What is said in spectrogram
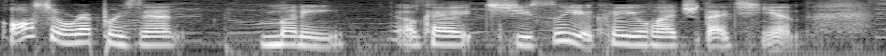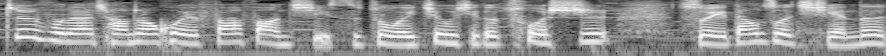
also represent money. OK，起司也可以用来指代钱。政府呢常常会发放起司作为救济的措施，所以当做钱的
